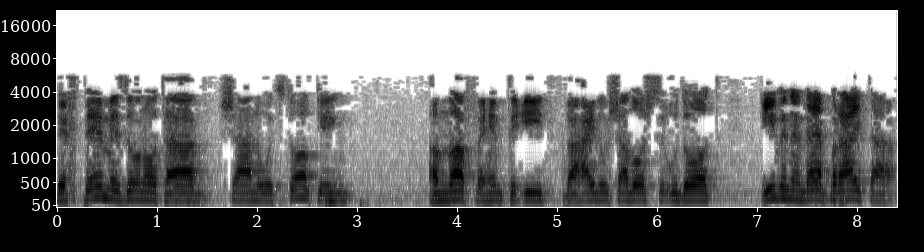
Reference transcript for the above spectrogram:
b'chde mezonotav shanu. It's talking enough for him to eat. V'hainu shalosh seudot. Even in that braita,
